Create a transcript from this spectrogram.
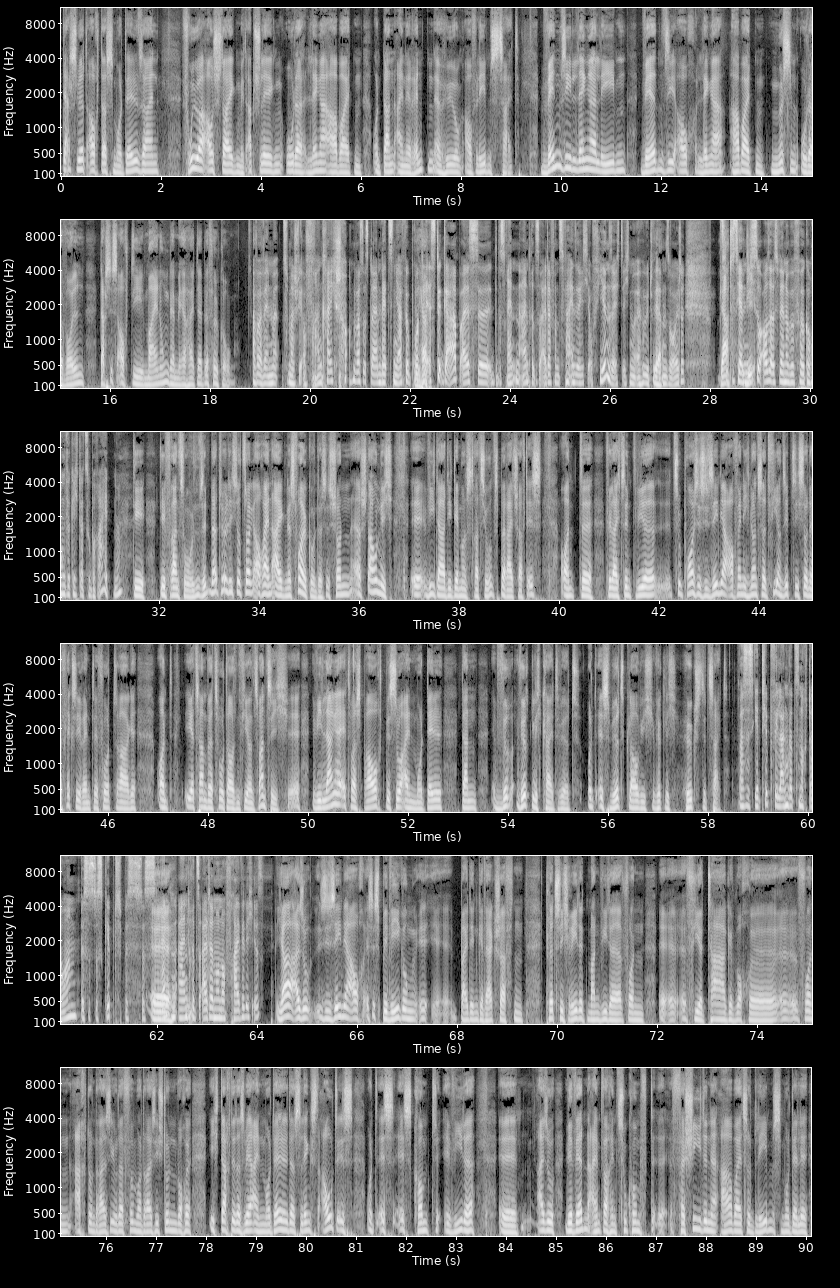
das wird auch das Modell sein, früher aussteigen mit Abschlägen oder länger arbeiten und dann eine Rentenerhöhung auf Lebenszeit. Wenn Sie länger leben, werden Sie auch länger arbeiten müssen oder wollen. Das ist auch die Meinung der Mehrheit der Bevölkerung. Aber wenn wir zum Beispiel auf Frankreich schauen, was es da im letzten Jahr für Proteste ja. gab, als äh, das Renteneintrittsalter von 62 auf 64 nur erhöht werden ja. sollte, ja, sieht es ja nicht die, so aus, als wäre eine Bevölkerung wirklich dazu bereit. Ne? Die, die Franzosen sind natürlich sozusagen auch ein eigenes Volk und es ist schon erstaunlich, äh, wie da die Demonstrationsbereitschaft ist. Und äh, vielleicht sind wir zu preußisch. Sie sehen ja auch, wenn ich 1974 so eine Flexirente vortrage und jetzt haben wir 2024, äh, wie lange etwas braucht, bis so ein Modell dann Wir Wirklichkeit wird. Und es wird, glaube ich, wirklich höchste Zeit. Was ist Ihr Tipp? Wie lange wird es noch dauern, bis es das gibt, bis das äh, Renteneintrittsalter nur noch freiwillig ist? Ja, also Sie sehen ja auch, es ist Bewegung äh, äh, bei den Gewerkschaften. Plötzlich redet man wieder von äh, vier Tage Woche, von 38 oder 35 Stunden Woche. Ich dachte, das wäre ein Modell, das längst out ist und es, es kommt wieder. Also wir werden einfach in Zukunft verschiedene Arbeits- und Lebensmodelle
